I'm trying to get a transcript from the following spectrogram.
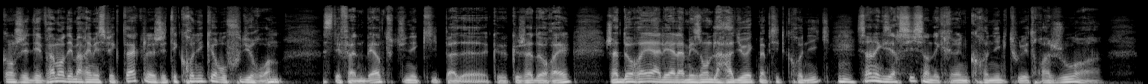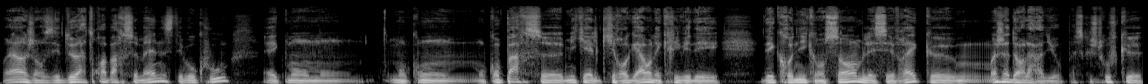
Quand j'ai vraiment démarré mes spectacles, j'étais chroniqueur au Fou du Roi. Mm. Stéphane Bern, toute une équipe euh, que, que j'adorais. J'adorais aller à la maison de la radio avec ma petite chronique. Mm. C'est un exercice hein, d'écrire une chronique tous les trois jours. hein. Voilà, j'en faisais deux à trois par semaine, c'était beaucoup. Avec mon mon mon, mon comparse euh, Michael Quiroga, on écrivait des des chroniques ensemble. Et c'est vrai que euh, moi j'adore la radio parce que je trouve que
